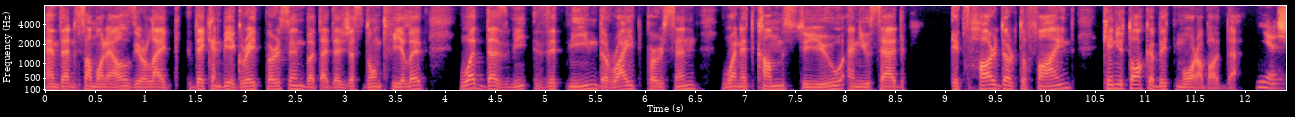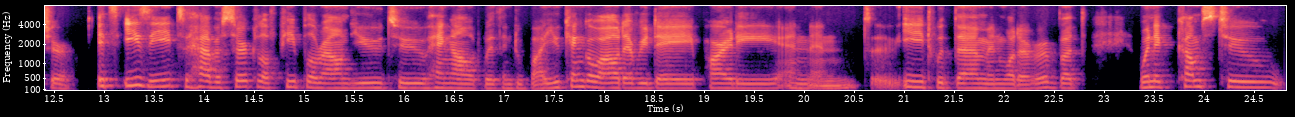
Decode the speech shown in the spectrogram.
And then someone else, you're like, they can be a great person, but I just don't feel it. What does me does it mean the right person when it comes to you? And you said it's harder to find. Can you talk a bit more about that? Yeah, sure it's easy to have a circle of people around you to hang out with in Dubai. You can go out every day, party, and and uh, eat with them and whatever. But when it comes to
